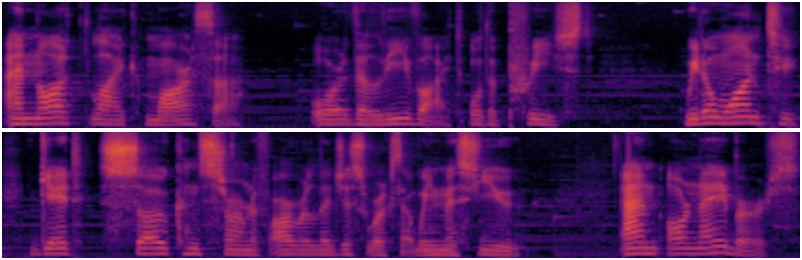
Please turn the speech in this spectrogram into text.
and not like Martha or the Levite or the priest. We don't want to get so concerned with our religious works that we miss you and our neighbors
